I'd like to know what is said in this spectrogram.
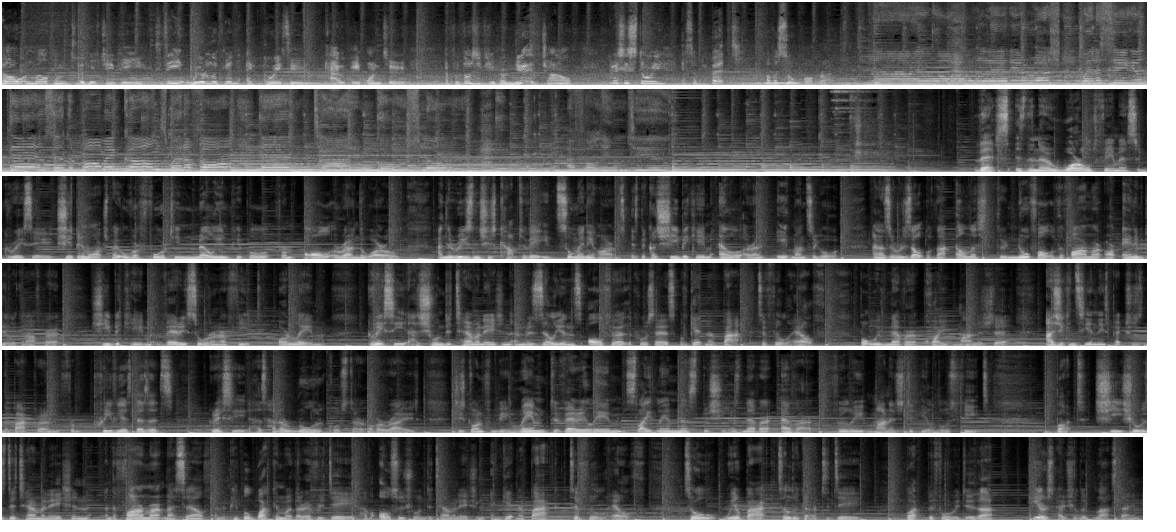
Hello and welcome to the Hoof GP. Today we're looking at Gracie, cow 812. And for those of you who are new to the channel, Gracie's story is a bit of a soap opera. This is the now world famous Gracie. She's been watched by over 14 million people from all around the world. And the reason she's captivated so many hearts is because she became ill around 8 months ago. And as a result of that illness, through no fault of the farmer or anybody looking after her, she became very sore on her feet, or lame. Gracie has shown determination and resilience all throughout the process of getting her back to full health, but we've never quite managed it. As you can see in these pictures in the background from previous visits, Gracie has had a roller coaster of a ride. She's gone from being lame to very lame, slight lameness, but she has never ever fully managed to heal those feet. But she shows determination, and the farmer, myself, and the people working with her every day have also shown determination in getting her back to full health. So we're back to look at her today. But before we do that, Here's how she looked last time.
